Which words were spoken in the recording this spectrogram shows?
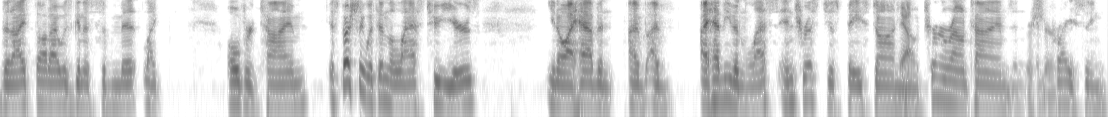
that I thought I was going to submit like over time, especially within the last two years. You know, I haven't, I've, I've, I have even less interest just based on yeah. you know turnaround times and, and pricing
